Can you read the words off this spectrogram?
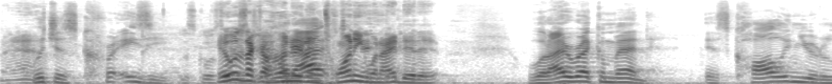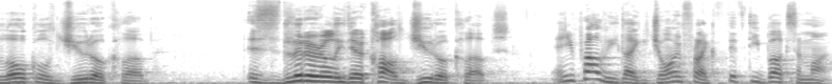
Man. which is crazy. It was like a 120 when I did it. What I recommend is calling your local judo club. It's literally they're called judo clubs, and you probably like join for like fifty bucks a month.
